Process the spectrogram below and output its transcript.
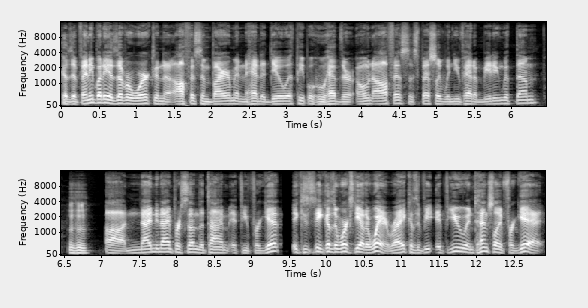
Because if anybody has ever worked in an office environment and had to deal with people who have their own office, especially when you've had a meeting with them, Mhm. uh, 99% of the time, if you forget, because it works the other way, right? Because if you if you intentionally forget,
